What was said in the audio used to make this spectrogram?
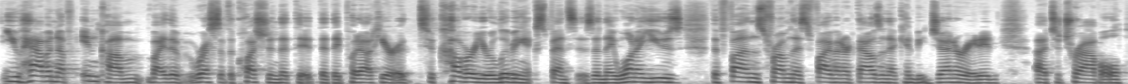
you have enough income by the rest of the question that they, that they put out here to cover your living expenses. And they want to use the funds from this 500,000 that can be generated uh, to travel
